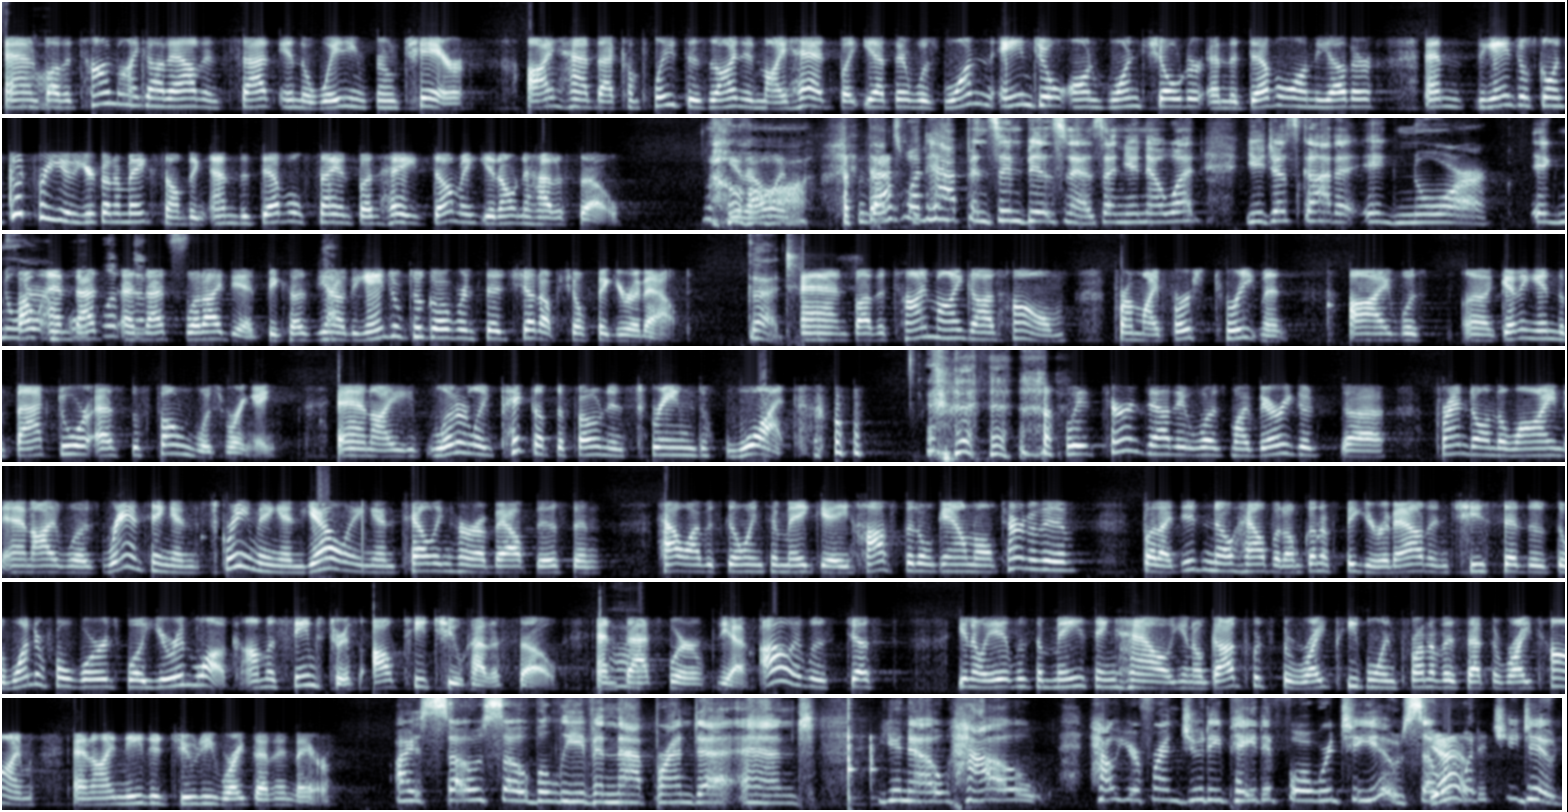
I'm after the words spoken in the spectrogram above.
And by the time I got out and sat in the waiting room chair, I had that complete design in my head, but yet there was one angel on one shoulder and the devil on the other, and the angel's going, "Good for you, you're going to make something," and the devil's saying, "But hey, dummy, you don't know how to sew." You know, and that's- that's what happens in business. And you know what? You just got to ignore, ignore. Oh, and that's and that's what I did because you Yeah. know the angel took over and said, "Shut up, she'll figure it out." good. And by the time I got home from my first treatment, I was uh, getting in the back door as the phone was ringing. And I literally picked up the phone and screamed, What? so it turns out it was my very good uh, friend on the line, and I was ranting and screaming and yelling and telling her about this and how I was going to make a hospital gown alternative but I didn't know how, but I'm going to figure it out. And she said the, the wonderful words, Well, you're in luck. I'm a seamstress. I'll teach you how to sew. And Oh. that's where, yeah. Oh, it was just, you know, it was amazing how, you know, God puts the right people in front of us at the right time. And I needed Judy right then and there. I so so believe in that, Brenda, and you know how how your friend Judy paid it forward to you. So Yes. what did she do?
